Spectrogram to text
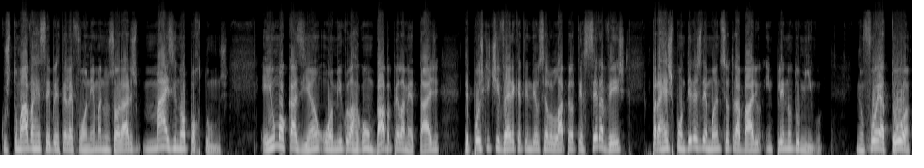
costumava receber telefonema nos horários mais inoportunos. Em uma ocasião, o amigo largou um baba pela metade, depois que tivera que atender o celular pela terceira vez para responder às demandas do seu trabalho em pleno domingo. Não foi à toa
